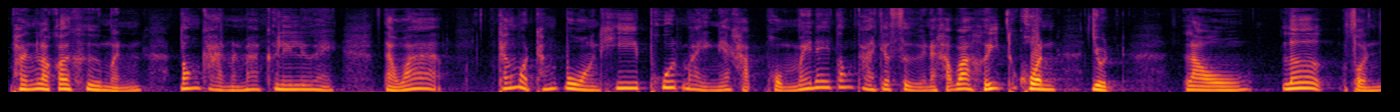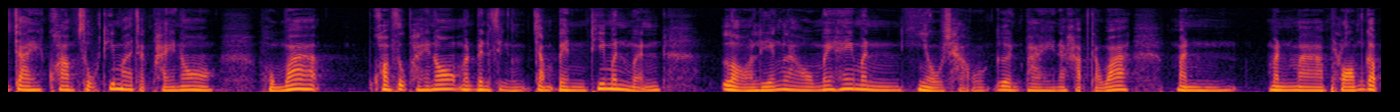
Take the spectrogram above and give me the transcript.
เพราะฉะนั้นเราก็คือเหมือนต้องการมันมากขึ้นเรื่อย ๆ แต่ว่าทั้งหมดทั้งปวงที่พูดมาอย่างนี้ครับ ผมไม่ได้ต้องการจะสื่อนะครับ ว่าเฮ้ยทุกคนหยุดเรา เลิกสนใจความสุขที่มาจากภายนอก ผมว่าความสุขภายนอกมันเป็นสิ่งจำเป็นที่มันเหมือนหล่อเลี้ยงเราไม่ให้มันเหี่ยวเฉาเกินไปนะครับ แต่ว่ามันมันมาพร้อมกับ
